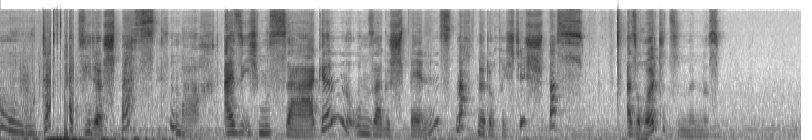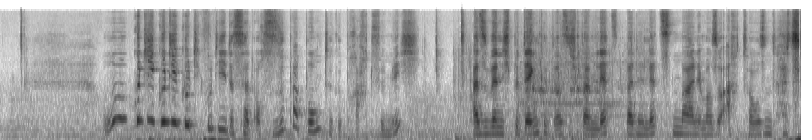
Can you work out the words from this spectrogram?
Uh, das hat wieder Spaß gemacht. Also ich muss sagen, unser Gespenst macht mir doch richtig Spaß. Also heute zumindest. Guti, guti, guti. Das hat auch super Punkte gebracht für mich. Also wenn ich bedenke, dass ich beim Letz bei den letzten Malen immer so 8000 hatte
